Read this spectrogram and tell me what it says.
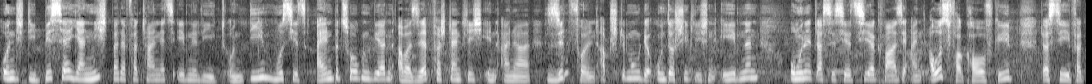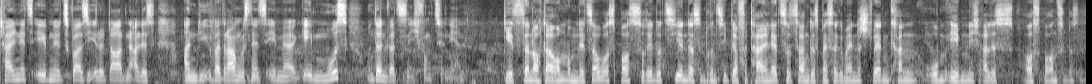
und die bisher ja nicht bei der Verteilnetzebene liegt. Und die muss jetzt einbezogen werden, aber selbstverständlich in einer sinnvollen Abstimmung der unterschiedlichen Ebenen, ohne dass es jetzt hier quasi einen Ausverkauf gibt, dass die Verteilnetzebene jetzt quasi ihre Daten alles an die Übertragungsnetzebene geben muss und dann wird es nicht funktionieren. Geht es dann auch darum, um Netzausbau zu reduzieren, dass im Prinzip der Verteilnetz sozusagen das besser gemanagt werden kann, um eben nicht alles ausbauen zu müssen?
